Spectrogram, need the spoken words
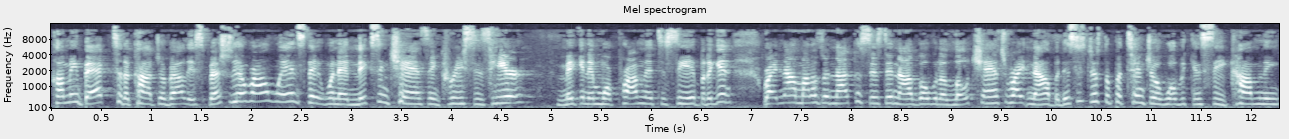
coming back to the Concho Valley, especially around Wednesday when that mixing chance increases here making it more prominent to see it. But again, right now, models are not consistent. I'll go with a low chance right now, but this is just the potential of what we can see coming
